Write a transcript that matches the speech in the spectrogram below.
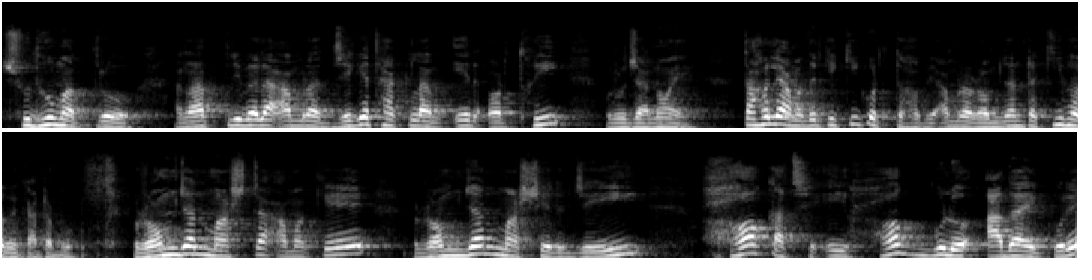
শুধুমাত্র রাত্রিবেলা আমরা জেগে থাকলাম, এর অর্থই রোজা নয়। তাহলে আমাদেরকে কি করতে হবে? আমরা রমজানটা কীভাবে কাটাবো? রমজান মাসটা আমাকে, রমজান মাসের যেই হক আছে, এই হকগুলো আদায় করে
